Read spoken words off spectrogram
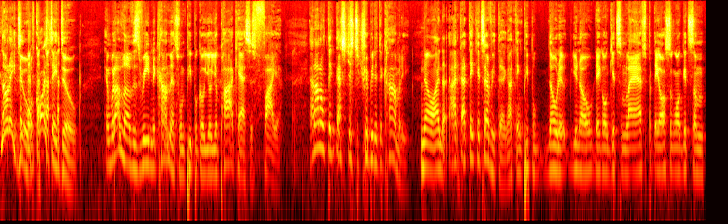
No, they do. Of course they do. And what I love is reading the comments when people go, yo, your podcast is fire. And I don't think that's just attributed to comedy. no, I, I, I think it's everything. I think people know that, you know, they're going to get some laughs, but they also going to get some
